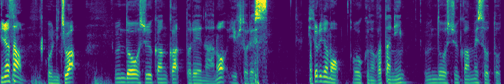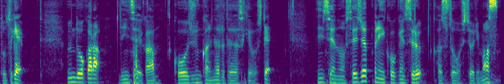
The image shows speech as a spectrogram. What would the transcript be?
皆さん、こんにちは。運動習慣化トレーナーのゆきとです。一人でも多くの方に運動習慣メソッドを届け、運動から人生が好循環になる手助けをして、人生のステージアップに貢献する活動をしております。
